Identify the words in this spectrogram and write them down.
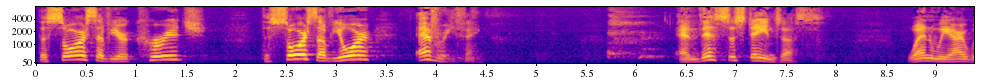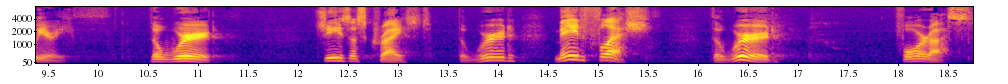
the source of your courage, the source of your everything. And this sustains us when we are weary. The Word, Jesus Christ, the Word made flesh, the Word for us.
